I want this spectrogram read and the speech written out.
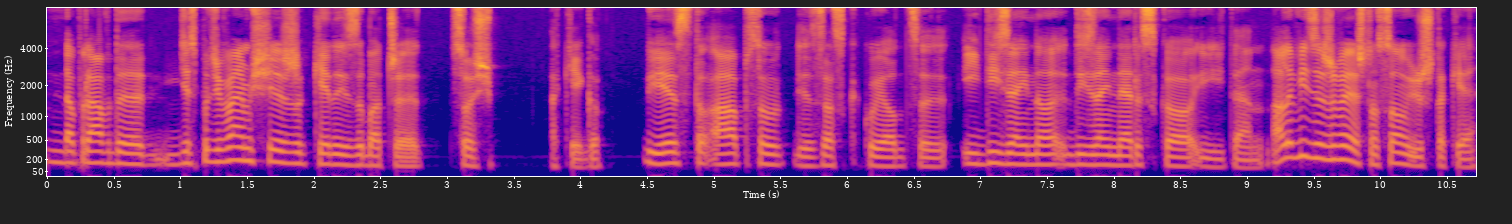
naprawdę nie spodziewałem się, że kiedyś zobaczę coś takiego jest to absolutnie zaskakujące i designo, designersko i ten. Ale widzę, że wiesz, no są już takie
